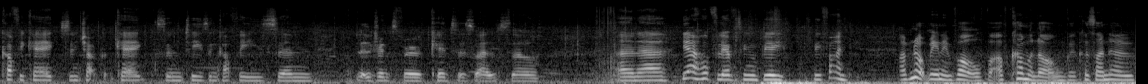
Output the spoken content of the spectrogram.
coffee cakes and chocolate cakes and teas and coffees and little drinks for kids as well. So, and uh, yeah, hopefully everything will be be fine. I've not been involved, but I've come along because I know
